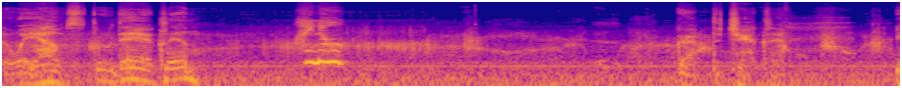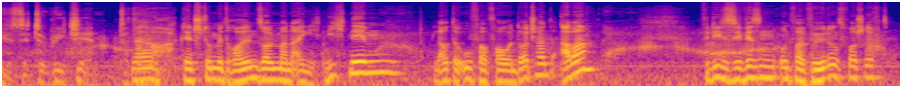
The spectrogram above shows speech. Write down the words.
The way out's through there, Clem. I know. Grab the chair, Clem. Use it to reach in to the Ja, lock. den Stumm mit Rollen soll man eigentlich nicht nehmen, laut der UVV in Deutschland, aber für die, die sie wissen, Unfallverhütungsvorschrift.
